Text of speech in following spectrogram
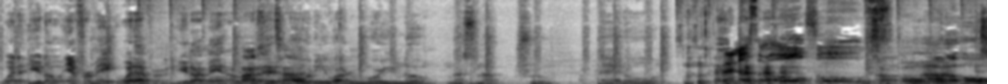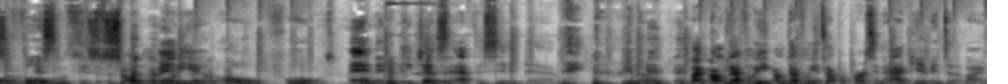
what you know, information, whatever. You know what I mean? A lot of the say the older you are, the more you know. That's not true at all. 'Cause I know some old fools. It's fools. some A old, lot of old it's some- it's- fools. It's, so many of old fools. Man, they, they just have to sit it down. You know, like I'm definitely I'm definitely the type of person that I give it to like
